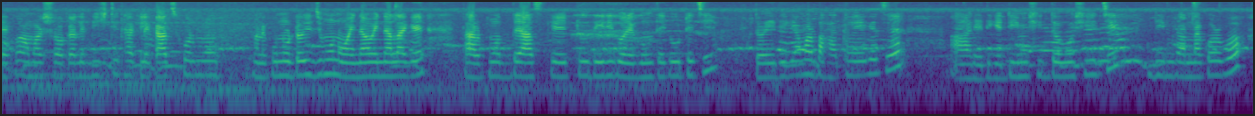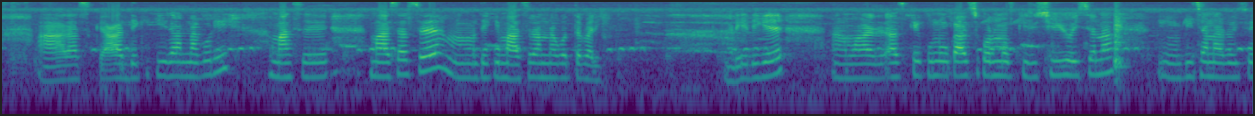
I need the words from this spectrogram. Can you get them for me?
দেখো, আমার সকালে বৃষ্টি থাকলে কাজকর্ম মানে কোনোটাই যেমন ওয়না ওয়না লাগে। তার মধ্যে আজকে একটু দেরি করে ঘুম থেকে উঠেছি। তো এইদিকে আমার ভাত হয়ে গেছে। আর এদিকে ডিম সিদ্ধ বসিয়েছি, ডিম রান্না করব। আর আজকে আর দেখি কি রান্না করি। মাছে, মাছ আছে দেখি মাছ রান্না করতে পারি। আর এদিকে আমার আজকে কোনো কাজকর্ম কিছুই হয়েছে না। বিছানা রয়েছে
